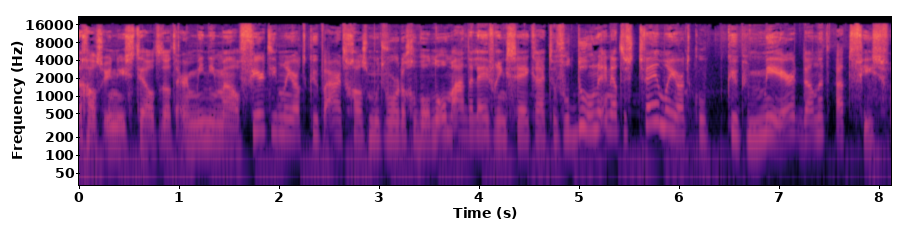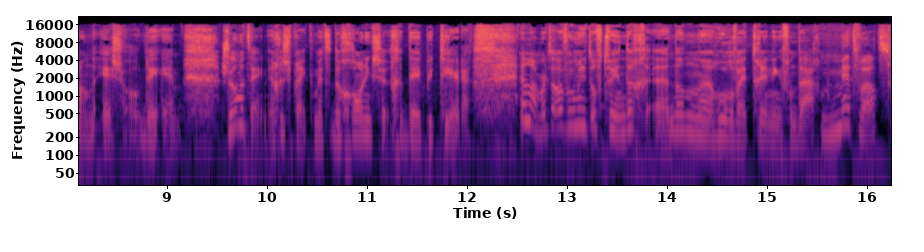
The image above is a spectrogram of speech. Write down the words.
De Gasunie stelt dat er minimaal 14 miljard kuub aardgas moet worden gewonnen... om aan de leveringszekerheid te voldoen. En dat is 2 miljard kuub- meer dan het advies van de SODM. Zometeen een gesprek met de Groningse gedeputeerde. En Lammert, over een minuut of twintig... en dan eh, horen wij training vandaag. Met wat?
